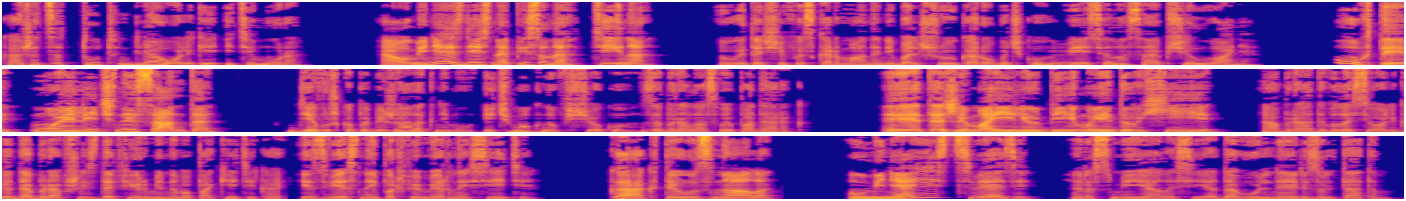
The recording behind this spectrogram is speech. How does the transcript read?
Кажется, тут для Ольги и Тимура. «А у меня здесь написано «Тина», Вытащив из кармана небольшую коробочку, весело сообщил Ваня. «Ух ты, мой личный Санта!» Девушка побежала к нему и, чмокнув в щеку, забрала свой подарок. «Это же мои любимые духи!» Обрадовалась Ольга, добравшись до фирменного пакетика известной парфюмерной сети. «Как ты узнала?» «У меня есть связи», — рассмеялась я, довольная результатом.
